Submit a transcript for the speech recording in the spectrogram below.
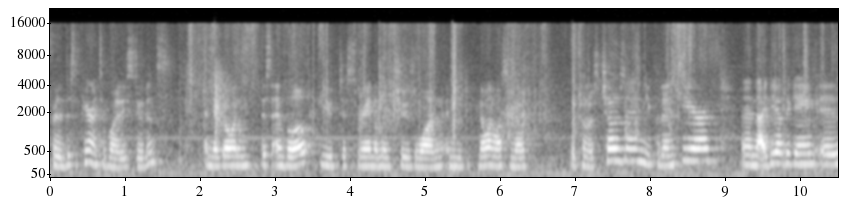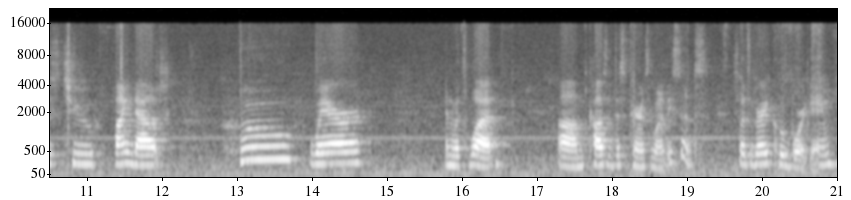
for the disappearance of one of these students. And they go in this envelope. You just randomly choose one, and you, no one wants to know which one was chosen. You put in here, and the idea of the game is to find out who, where, and with what um, caused the disappearance of one of these students. So it's a very cool board game.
